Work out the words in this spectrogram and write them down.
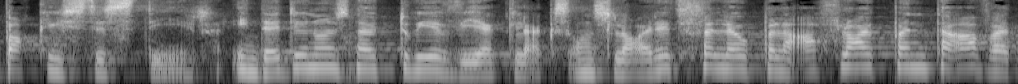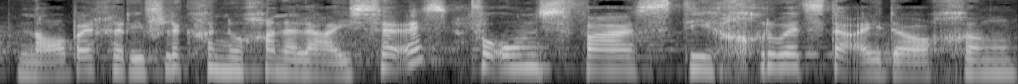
pakkies te stuur. En dit doen ons nou twee weekliks. Ons laai dit vir hulle op hulle aflaaipunte af wat naby gerieflik genoeg aan hulle huise is. Vir ons was die grootste uitdaging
